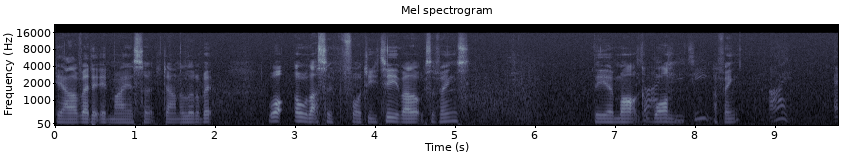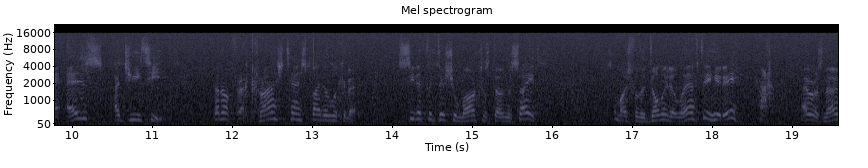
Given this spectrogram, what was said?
Yeah, I've edited my uh, search down a little bit. What? Oh, that's a Ford GT by the looks of things. The uh, Mark Is that a 1, GT? I think. Aye, it is a GT. They're up for a crash test by the look of it. See the fiducial markers down the side. So much for the dominant lefty here, eh? Ha! Ours now.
